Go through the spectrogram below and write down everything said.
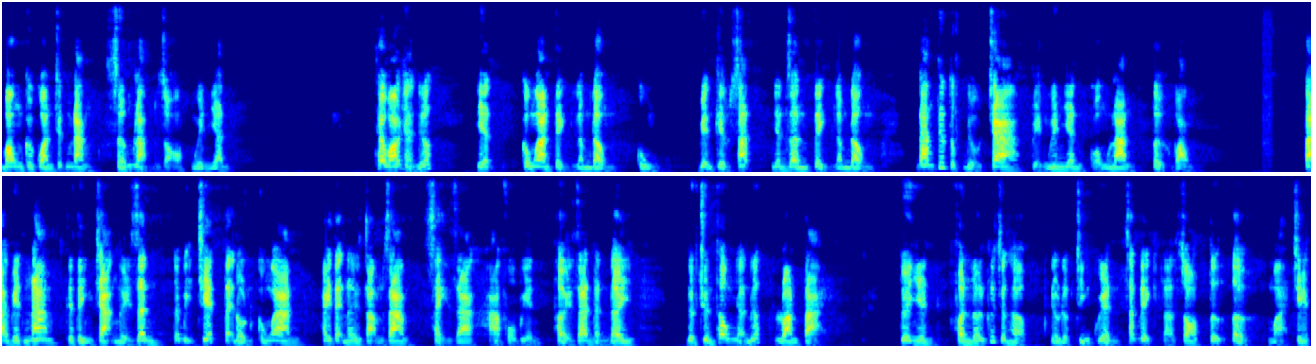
mong cơ quan chức năng sớm làm rõ nguyên nhân. Theo báo nhà nước, hiện Công an tỉnh Lâm Đồng cùng Viện Kiểm sát Nhân dân tỉnh Lâm Đồng đang tiếp tục điều tra về nguyên nhân của ông Lan tử vong. Tại Việt Nam thì tình trạng người dân đã bị chết tại đồn công an hay tại nơi tạm giam xảy ra khá phổ biến thời gian gần đây, được truyền thông nhà nước loan tải. Tuy nhiên, phần lớn các trường hợp đều được chính quyền xác định là do tự tử mà chết.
